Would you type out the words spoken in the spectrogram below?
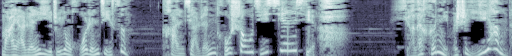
玛雅人一直用活人祭祀，砍下人头收集鲜血，原来和你们是一样的。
